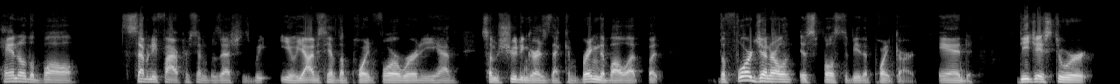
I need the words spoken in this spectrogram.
handle the ball 75% of possessions. We, you know, you obviously have the point forward and you have some shooting guards that can bring the ball up, but the floor general is supposed to be the point guard. And DJ Stewart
